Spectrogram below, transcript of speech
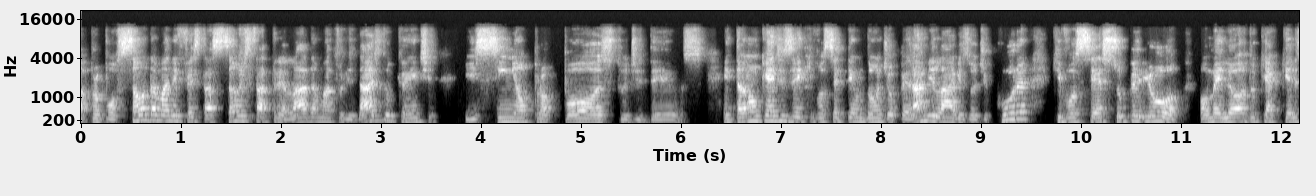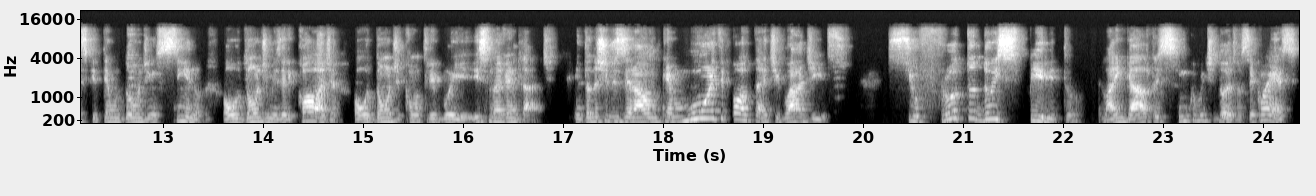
A proporção da manifestação está atrelada à maturidade do crente e sim ao propósito de Deus. Então não quer dizer que você tem o dom de operar milagres ou de cura, que você é superior ou melhor do que aqueles que têm o dom de ensino, ou o dom de misericórdia, ou o dom de contribuir. Isso não é verdade. Então deixa eu dizer algo que é muito importante, guarde isso. Se o fruto do Espírito, lá em Gálatas 5,22, você conhece,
